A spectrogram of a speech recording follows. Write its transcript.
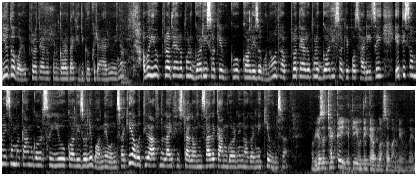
यो त भयो प्रत्यारोपण गर्दाखेरिको कुराहरू होइन? अब यो प्रत्यारोपण गरिसकेको कलेजो भनौँ अथवा प्रत्यारोपण गरिसके पछाडि चाहिँ यति समयसम्म काम गर्छ यो कलेजोले भन्ने हुन्छ कि अब त्यो आफ्नो लाइफस्टाइल अनुसार काम गर्ने नगर्ने के हुन्छ? अब यो चाहिँ ठ्याक्कै यति उति काम गर्छ भन्ने हुँदैन।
